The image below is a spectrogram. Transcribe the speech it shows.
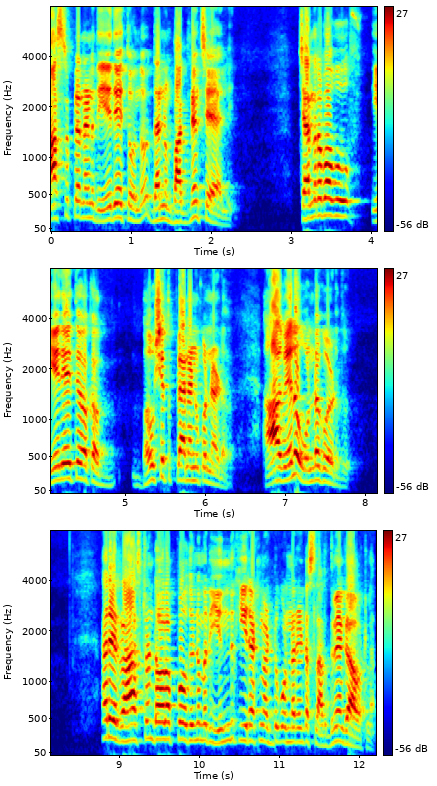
మాస్టర్ ప్లాన్ అనేది ఏదైతే ఉందో దాన్ని భగ్నం చేయాలి. చంద్రబాబు ఏదైతే ఒక భవిష్యత్ ప్లాన్ అనుకున్నాడో ఆ వేళ ఉండకూడదు. అరే రాష్ట్రం డెవలప్ అవుతుంటే మరి ఎందుకు ఈ రకంగా అడ్డుకుంటున్నారంటే అసలు అర్థమే కావట్లే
